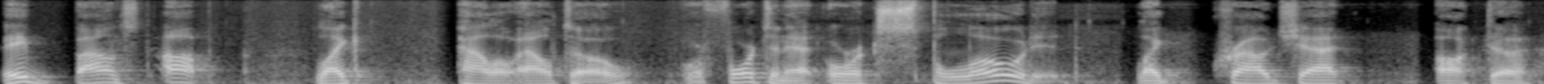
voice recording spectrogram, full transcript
They bounced up like Palo Alto or Fortinet or exploded like CrowdChat, Okta,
